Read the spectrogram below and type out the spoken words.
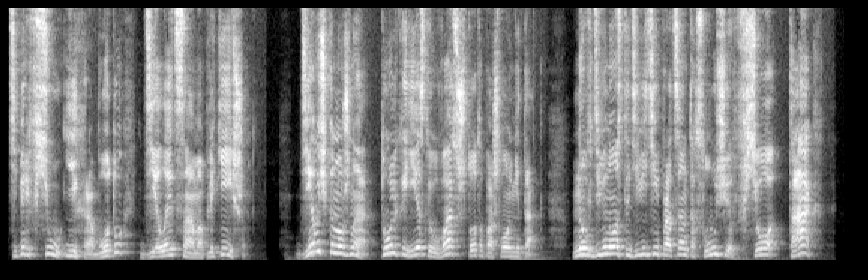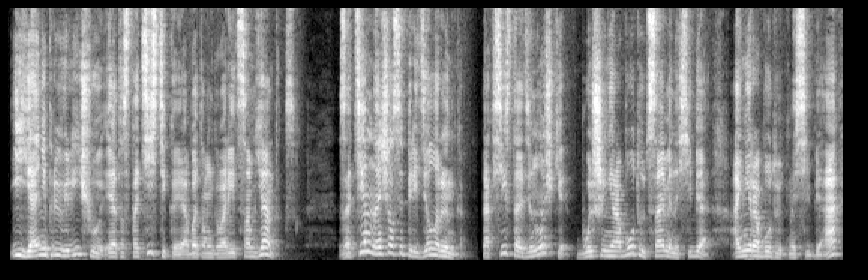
Теперь всю их работу делает сам application. Девочка нужна только если у вас что-то пошло не так. Но в 99% случаев все так. И я не преувеличиваю, это статистика, и об этом говорит сам Яндекс. Затем начался передел рынка. Таксисты-одиночки больше не работают сами на себя. Они работают на себя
